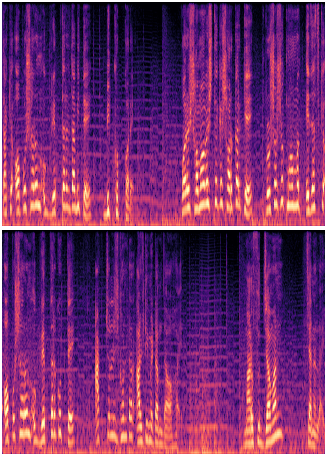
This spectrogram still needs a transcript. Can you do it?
তাকে অপসারণ ও গ্রেপ্তারের দাবিতে বিক্ষোভ করে। পরে সমাবেশ থেকে সরকারকে প্রশাসক মোহাম্মদ এজাজকে অপসারণ ও গ্রেপ্তার করতে আটচল্লিশ ঘণ্টার আলটিমেটাম দেওয়া হয়। মারুফুজ্জামান চ্যানেল আই।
